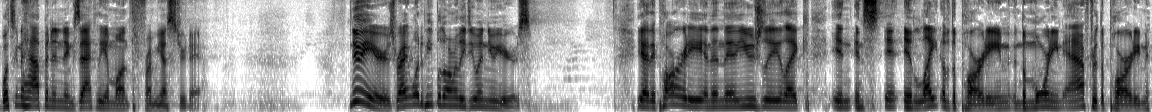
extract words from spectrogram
what's going to happen in exactly a month from yesterday? New Year's, right? What do people normally do in New Year's? Yeah, they party, and then they usually, like, in, in, in light of the partying, in the morning after the partying,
